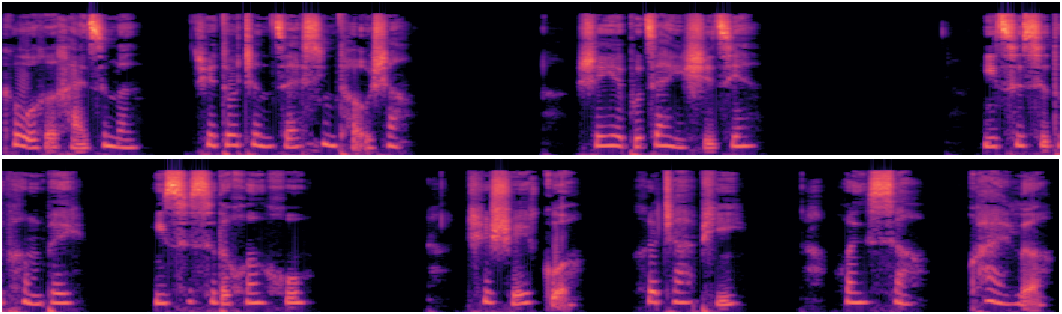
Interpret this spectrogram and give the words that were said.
可我和孩子们却都正在兴头上，谁也不在意时间。一次次的碰杯，一次次的欢呼，吃水果，喝扎啤，欢笑快乐，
